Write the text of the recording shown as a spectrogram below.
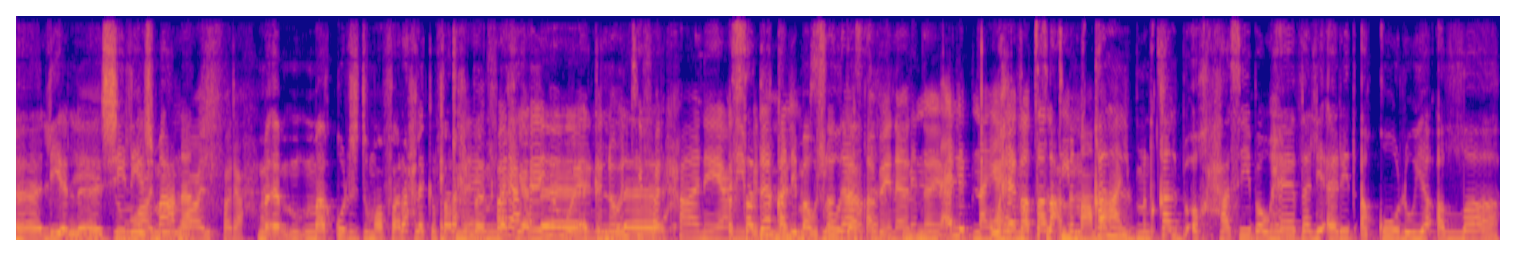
آه، اللي الشيء اللي يجمعنا دموع الفرح ما, ما أقولش دموع فرح لكن فرح إيه، من فرح ناحية إنه أنت فرحانة يعني الصداقة بال- اللي موجودة. الصداقة بيناتنا من يعني. قلبنا يعني وهذا طلع من. قلب من قلب أخ حسيبة وهذا اللي أريد أقوله يا الله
